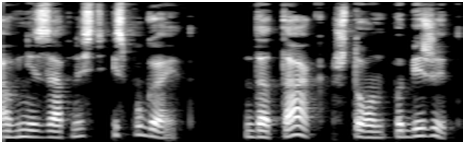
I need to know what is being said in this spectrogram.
а внезапность испугает. Да так, что он побежит.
